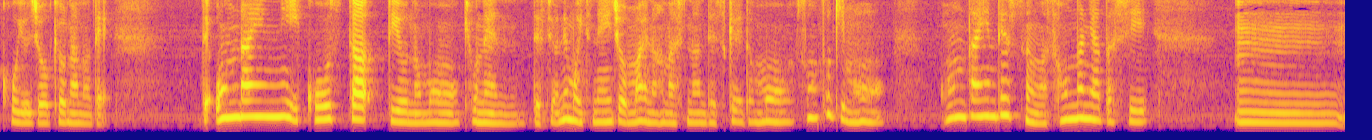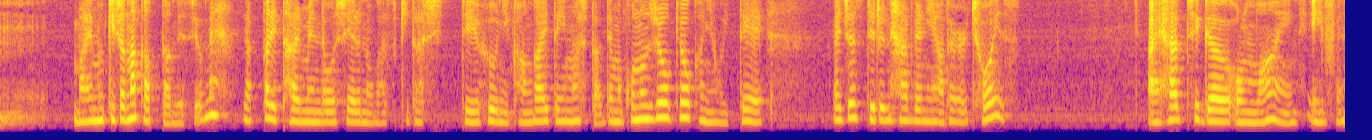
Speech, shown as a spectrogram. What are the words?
こういう状況なので。でオンラインに移行したっていうのも去年ですよね。もう1年以上前の話なんですけれども。その時もオンラインレッスンはそんなに私うーん前向きじゃなかったんですよね。やっぱり対面で教えるのが好きだしっていうふうに考えていました。でもこの状況下において I just didn't have any other choice I had to go online even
